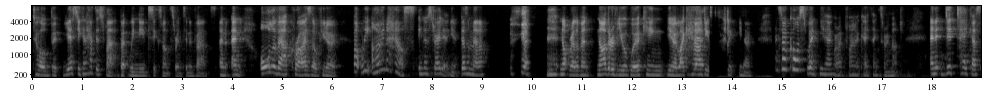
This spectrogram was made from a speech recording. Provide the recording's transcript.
told that yes you can have this flat but we need six months rent in advance. And and all of our cries of you know but we own a house in australia. You know doesn't matter. Yeah. Not relevant. Neither of you are working. You know like how do you you know. And so of course went yeah right fine okay thanks very much. And it did take us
